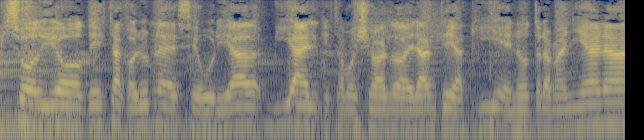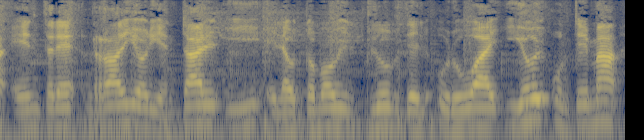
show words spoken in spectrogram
episodio de esta columna de seguridad vial que estamos llevando adelante aquí en otra mañana entre Radio Oriental y el Automóvil Club del Uruguay. Y hoy un tema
